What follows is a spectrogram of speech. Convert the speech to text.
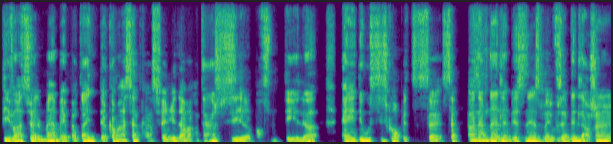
puis éventuellement, ben, peut-être de commencer à transférer davantage si l'opportunité est là, aider aussi ce peut, en amenant de la business, ben, vous amenez de l'argent,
